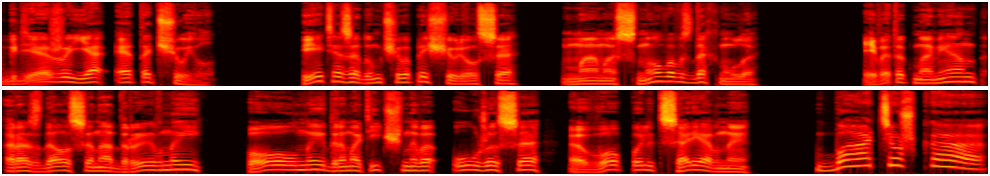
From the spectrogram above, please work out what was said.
где же я это чуял». Петя задумчиво прищурился. Мама снова вздохнула. И в этот момент раздался надрывный, полный драматичного ужаса вопль царевны. «Батюшка!»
